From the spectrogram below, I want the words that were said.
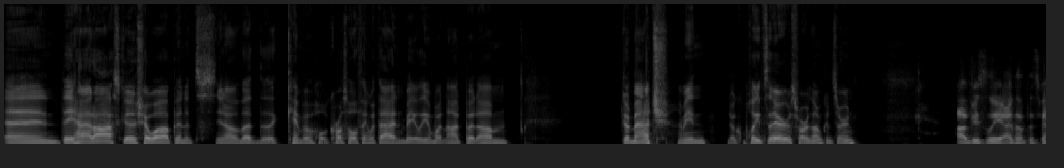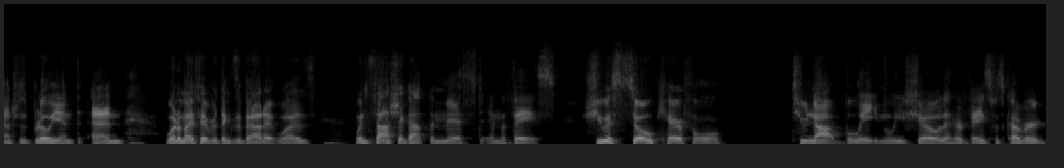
And they had Asuka show up, and it's you know that the came a whole cross whole thing with that and Bayley and whatnot. But um, good match. I mean, no complaints there as far as I'm concerned. Obviously, I thought this match was brilliant, and one of my favorite things about it was when Sasha got the mist in the face. She was so careful to not blatantly show that her face was covered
